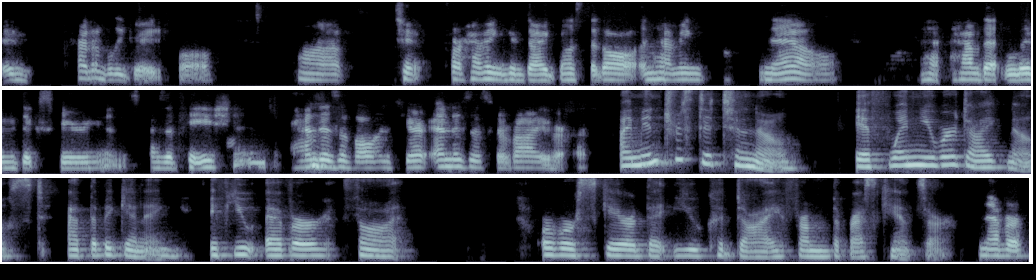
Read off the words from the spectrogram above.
incredibly grateful uh, to, for having been diagnosed at all and having now have that lived experience as a patient and as a volunteer and as a survivor. I'm interested to know if, when you were diagnosed at the beginning, if you ever thought or were scared that you could die from the breast cancer. Never.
